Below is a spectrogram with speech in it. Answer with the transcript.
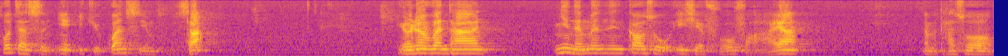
或者是念一句观世音菩萨。有人问他：“你能不能告诉我一些佛法呀？”那么他说：“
